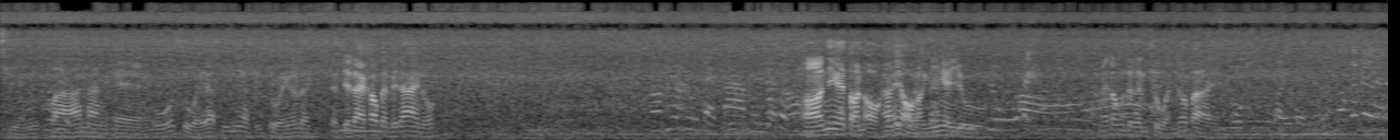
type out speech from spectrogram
เสียงคล้านางแอร์โอ้สวยอะที่เนี่ยสวยๆกันเลย แต่จะได้เข้าไปไม่ได้เนาะเขาให้ดูแต่ตามือเดี๋ยวต้องอ๋อนี่ไงตอนออกให้ออกทางนี้ไงอยู่ รู้แต่ไม่ต้องเดินสวนเข้าไป เราก็เดิน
